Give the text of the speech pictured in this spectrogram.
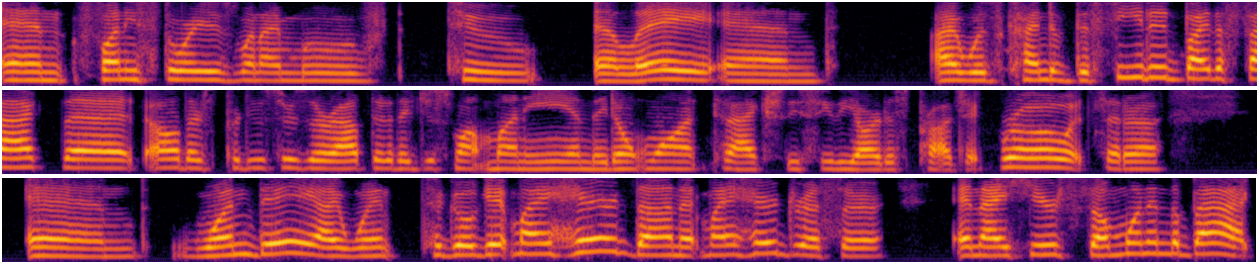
and funny story is when I moved to LA and I was kind of defeated by the fact that oh, there's producers that are out there they just want money and they don't want to actually see the artist project grow, etc. And one day I went to go get my hair done at my hairdresser, and I hear someone in the back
